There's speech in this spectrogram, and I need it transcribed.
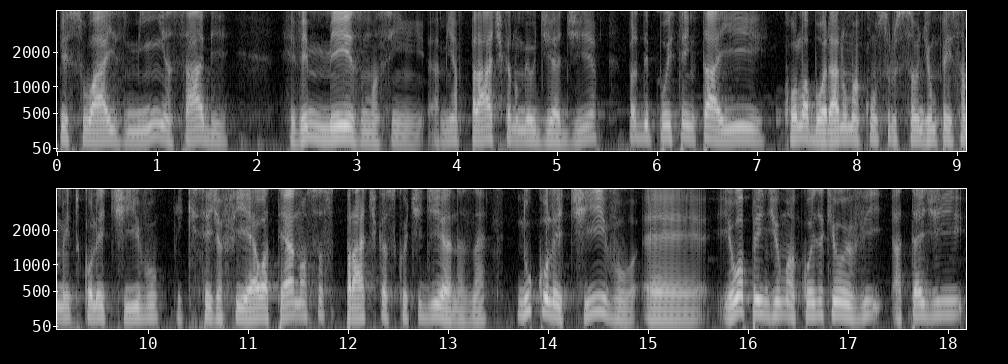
pessoais minhas, sabe? Rever mesmo assim a minha prática no meu dia a dia para depois tentar aí colaborar numa construção de um pensamento coletivo e que seja fiel até às nossas práticas cotidianas, né? No coletivo, é, eu aprendi uma coisa que eu ouvi até de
